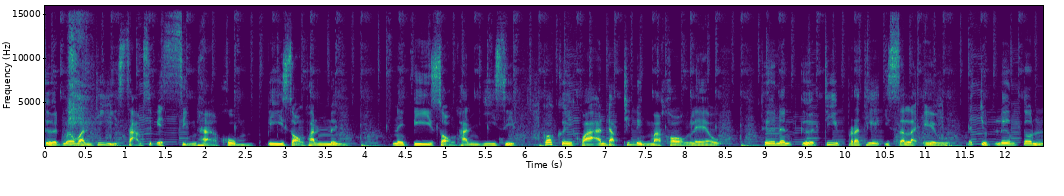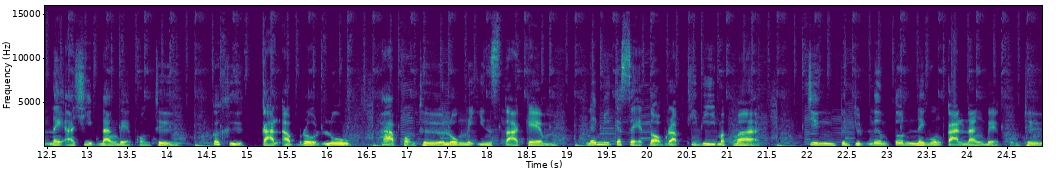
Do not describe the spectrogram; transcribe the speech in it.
เกิดเมื่อวันที่ 31 สิงหาคม ปี 2001 ในปี 2020 ก็เคยคว้าอันดับที่ 1 มาครองแล้ว ธอนั้นเกิดที่ประเทศอิสราเอล และจุดเริ่มต้นในอาชีพนางแบบของเธอ ก็คือการอัปโหลดรูป ภาพของเธอลงในอินสตาแกรมและมีกระแสตอบรับที่ดีมากๆ จึงเป็นจุดเริ่มต้นในวงการนางแบบของเธอ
